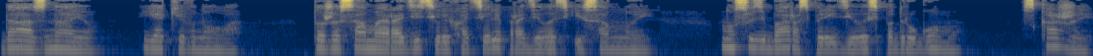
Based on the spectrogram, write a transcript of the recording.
«Да, знаю», — я кивнула. То же самое родители хотели проделать и со мной, но судьба распорядилась по-другому. «Скажи,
